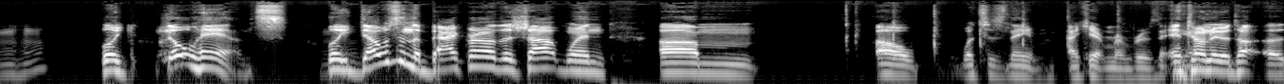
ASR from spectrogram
Mhm. Like no hands. Like that was in the background of the shot when um oh what's his name? I can't remember his name. Antonio Da- uh,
